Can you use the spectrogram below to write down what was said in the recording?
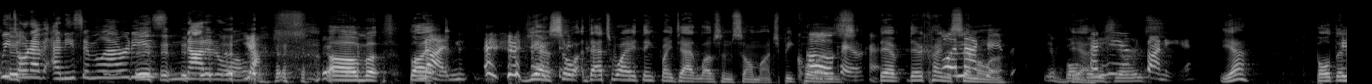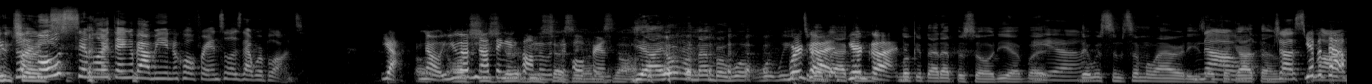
We don't have any similarities. Not at all. Yeah. um, but None. yeah, so that's why I think my dad loves him so much because Oh, okay, okay. they're they're kind Well, of in that similar. case- Yeah, both Yeah. in and he is funny. yeah, both in He's insurance. The most similar thing about me and Nicole Franzel is that we're blonde. Yeah. Oh, no, you oh, have nothing in common with Nicole on Franzel. Yeah, I don't remember. What, what, we We're have to go good. back You're and good. look at that episode. Yeah, but Yeah. there was some similarities. no, I forgot them. just Yeah, but that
